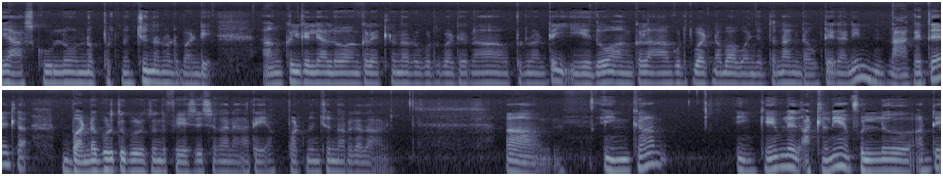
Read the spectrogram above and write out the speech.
యా స్కూల్లో ఉన్నప్పటి నుంచి ఉందన్నమాట బండి అంకుల్కి వెళ్ళి హలో అంకుల్ ఎట్లున్నారు? గుర్తుపట్టినా అప్పుడు అంటే ఏదో అంకుల్ ఆ గుర్తుపట్టిన బాబు అని చెప్తాను. నాకు డౌటే కానీ నాకైతే ఇట్లా బండ గుర్తు గుర్తుంది ఫేస్ చేసా కానీ అరే అప్పటి నుంచి ఉన్నారు కదా అని. ఇంకా ఇంకేం లేదు. అట్లనే ఫుల్ అంటే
